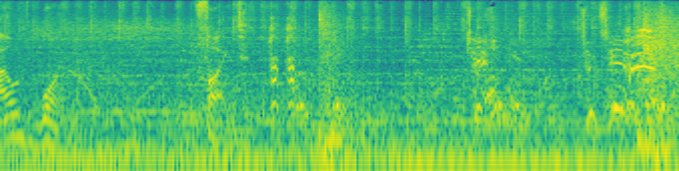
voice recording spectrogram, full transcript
Round one. Fight.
